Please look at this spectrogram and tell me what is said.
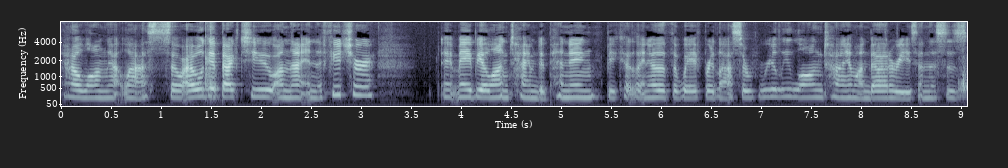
how long that lasts. So I will get back to you on that in the future. It may be a long time depending, because I know that the Wavebird lasts a really long time on batteries, and this is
